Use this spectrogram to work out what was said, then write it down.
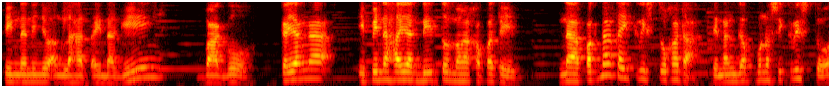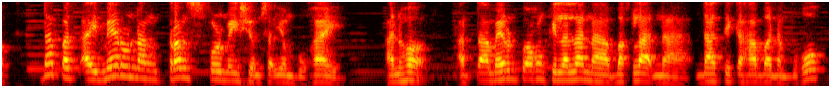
tingnan ninyo ang lahat ay naging bago. Kaya nga, ipinahayag dito mga kapatid, na pag na kay Kristo ka na, tinanggap mo na si Kristo, dapat ay meron ng transformation sa iyong buhay. Ano ho? At uh, mayroon po akong kilala na bakla na dati kahaba ng buhok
